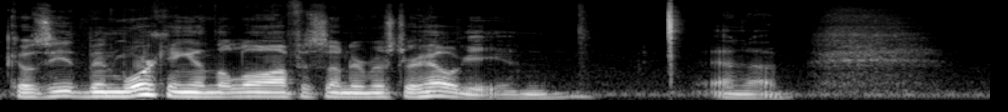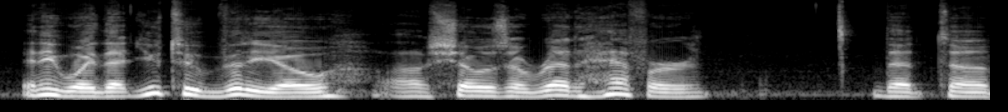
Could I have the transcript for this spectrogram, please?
because he had been working in the law office under Mr. Helge, and and uh, anyway, that YouTube video uh, shows a red heifer that uh,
